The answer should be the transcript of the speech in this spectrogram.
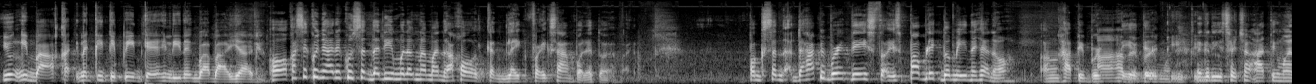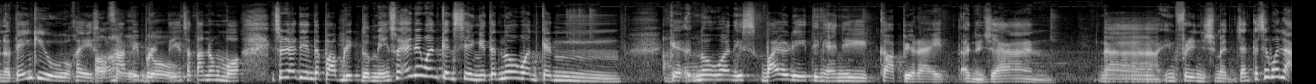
yung iba ka- nagtitipid kaya hindi nagbabayad. Oo, kasi kunyari kung sandali mo lang naman ako, like for example, ito, pag sa, the happy birthday sto- is public domain na siya, no? Ang happy birthday. Ah, happy mo. birthday to. Nag-research ang ating mga, no? Thank you. Okay, so ang Okay, happy go. birthday, sa tanong mo, it's already in the public domain. So anyone can sing it and no one can, ca- Ah. no one is violating any copyright, ano dyan, na Ah. infringement dyan. Kasi wala.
